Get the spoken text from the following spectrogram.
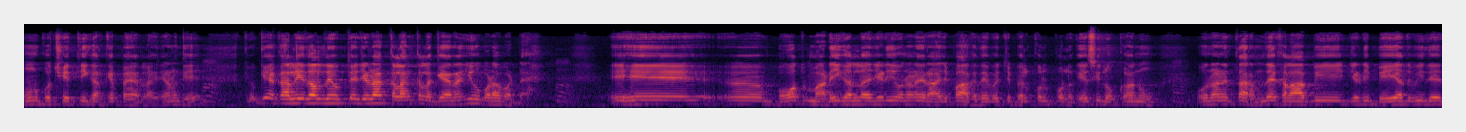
ਹੁਣ ਕੋ ਛੇਤੀ ਕਰਕੇ ਪੈਰ ਲੱਗ ਜਾਣਗੇ ਕਿਉਂਕਿ ਅਕਾਲੀ ਦਲ ਦੇ ਉੱਤੇ ਜਿਹੜਾ ਕਲੰਕ ਲੱਗਿਆ ਨਾ ਜੀ ਉਹ ਬੜਾ ਵੱਡਾ ਹੈ। ਇਹ ਬਹੁਤ ਮਾੜੀ ਗੱਲ ਹੈ ਜਿਹੜੀ ਉਹਨਾਂ ਨੇ ਰਾਜ ਭਾਗ ਦੇ ਵਿੱਚ ਬਿਲਕੁਲ ਭੁੱਲ ਗਏ ਸੀ ਲੋਕਾਂ ਨੂੰ। ਉਹਨਾਂ ਨੇ ਧਰਮ ਦੇ ਖਿਲਾਫ ਵੀ ਜਿਹੜੀ ਬੇਅਦਬੀ ਦੇ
